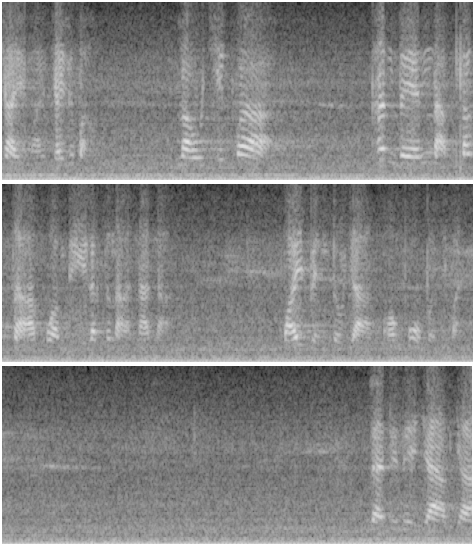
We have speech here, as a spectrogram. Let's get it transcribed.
ใช่ไหมใช่หรือเปล่า เราคิดว่าท่านเน้นหนักรักษาความดีลักษณะนั้นนะ ไว้เป็นตัวอย่างของผู้ปฏิบัติ และที่นี้อยากจะ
